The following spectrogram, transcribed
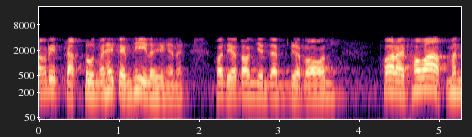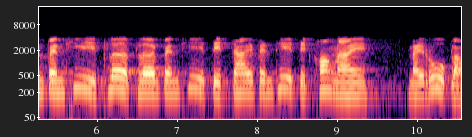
ต้องรีบกักตุนไว้ให้เต็มที่เลยอย่างเงี้ยนะเพราะเดี๋ยวตอนเย็นจะเดือดร้อน เพราะอะไรเพราะว่ามันเป็นที่เพลิดเพลินเป็นที่ติดใจเป็นที่ติดข้องในในรูปเหล่า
